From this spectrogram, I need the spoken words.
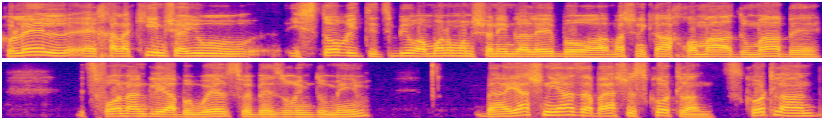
וכולל אה, חלקים שהיו היסטורית, הצביעו המון המון שנים ללייבור, מה שנקרא החומה האדומה בצפון אנגליה, בווילס ובאזורים דומים. בעיה שנייה זה הבעיה של סקוטלנד. סקוטלנד,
